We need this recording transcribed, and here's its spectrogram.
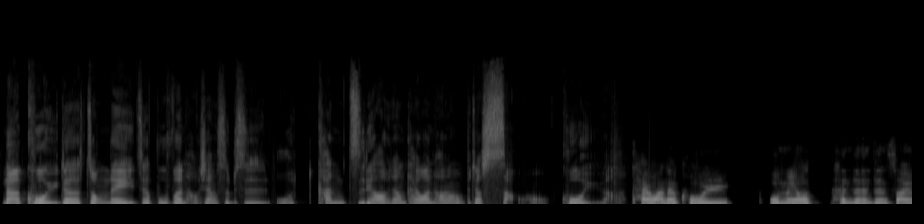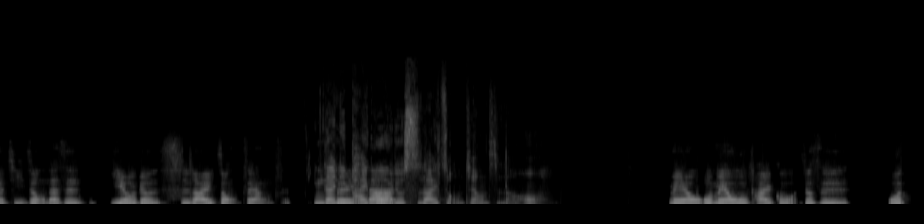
那阔鱼的种类这部分好像是不是？我看资料好像台湾好像比较少哦。阔鱼啊，台湾的阔鱼我没有很认真算有几种，但是也有个十来种这样子。应该你拍过就十来种这样子，然后没有，我没有我拍过，就是我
